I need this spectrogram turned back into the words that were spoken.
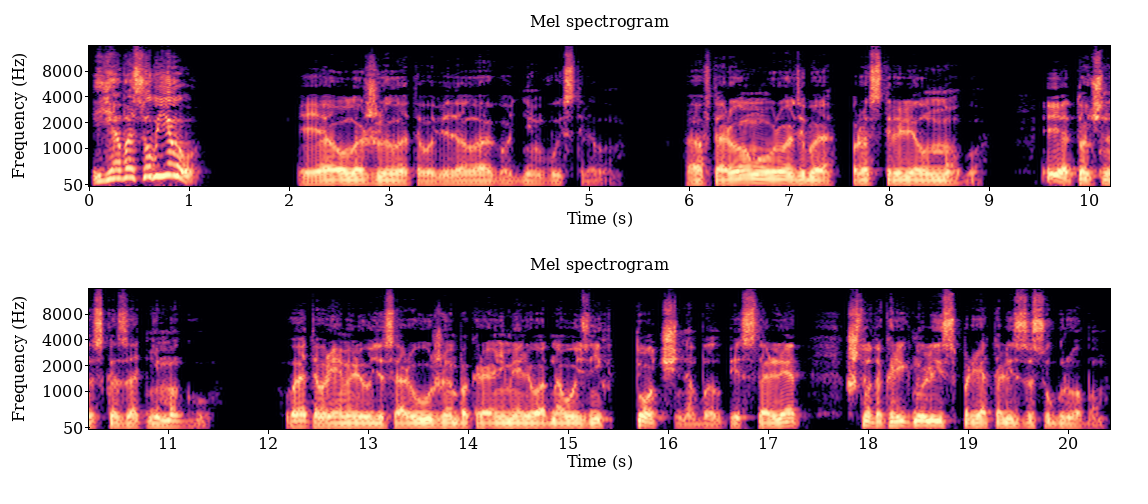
«Я вас убью!» Я уложил этого бедолагу одним выстрелом а второму вроде бы прострелил ногу. Я точно сказать не могу. В это время люди с оружием, по крайней мере, у одного из них точно был пистолет, что-то крикнули и спрятались за сугробом.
